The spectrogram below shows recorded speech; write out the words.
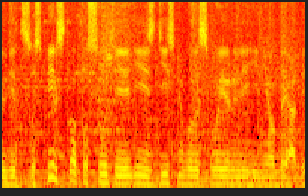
від суспільства по суті і здійснювали свої релігійні обряди.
